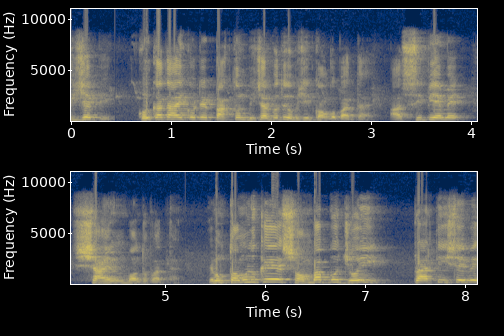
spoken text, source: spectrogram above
বিজেপি, কলকাতা হাইকোর্টের প্রাক্তন বিচারপতি অভিজিৎ গঙ্গোপাধ্যায় আর সিপিএমে সায়ন বন্দ্যোপাধ্যায়। এবং তমলুকে সম্ভাব্য জয়ী প্রার্থী হিসেবে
